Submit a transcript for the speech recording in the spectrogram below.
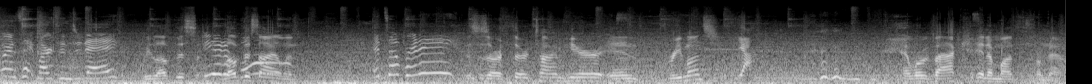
We're in St. Martin today. We love this love this island. It's so pretty. This is our third time here in three months, Yeah, and we're back in a month from now.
